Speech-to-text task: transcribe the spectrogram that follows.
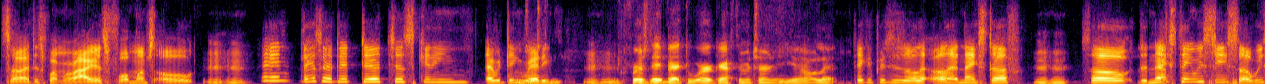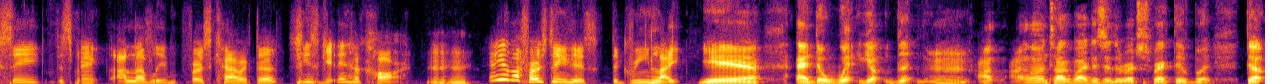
So at this point, Mariah is four months old, mm-hmm. and like I said, they're, they're just getting everything just, ready. Mm-hmm. First day back to work after maternity, yeah, all that. Taking pictures, all that, all that nice stuff. Mm-hmm. So the next thing we see, so we see this man, our lovely first character. She's getting in her car. Mm-hmm. And yeah, my first thing is the green light. Yeah, and the way, yo, the, mm, I, I want to talk about this in the retrospective, but the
